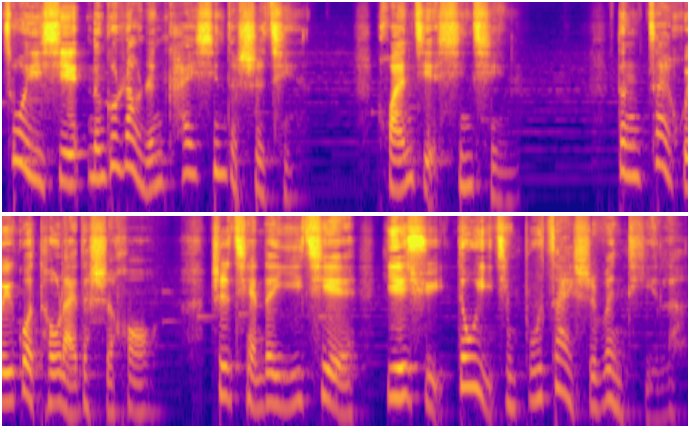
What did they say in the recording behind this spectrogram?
做一些能够让人开心的事情，缓解心情。等再回过头来的时候，之前的一切也许都已经不再是问题了。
